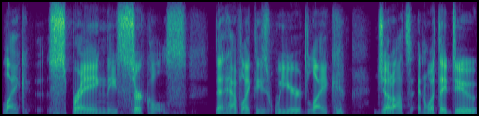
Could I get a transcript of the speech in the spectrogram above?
like spraying these circles that have like these weird like judots, and what they do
